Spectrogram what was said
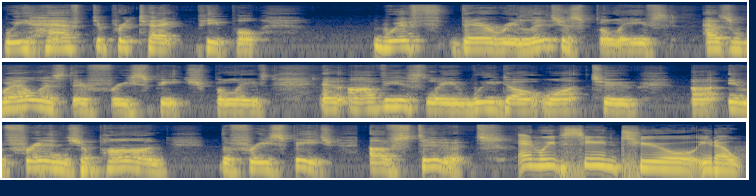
We have to protect people with their religious beliefs as well as their free speech beliefs. And obviously, we don't want to uh, infringe upon the free speech of students. And we've seen too, you know,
